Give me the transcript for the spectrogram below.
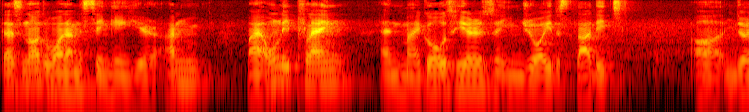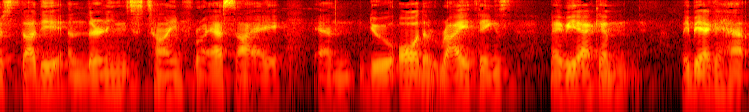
That's not what I'm thinking here. I'm my only plan and my goals here is enjoy the study uh, enjoy study and learning time for SIA and do all the right things. Maybe I can maybe I can have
